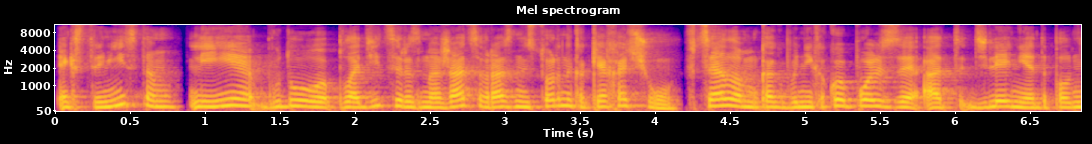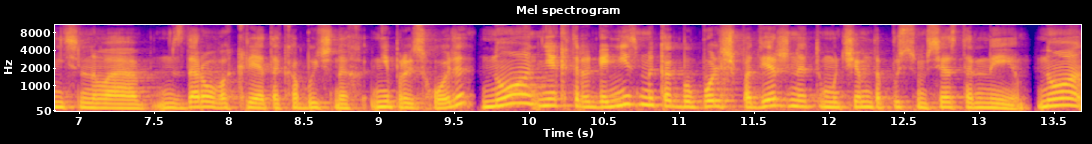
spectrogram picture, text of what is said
экстремистом и буду плодиться и размножаться в разные стороны, как я хочу. В целом, как бы никакой пользы от деления дополнительного здоровых клеток обычных не происходит, но некоторые организмы как бы больше подвержены этому, чем, допустим, все остальные. Но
